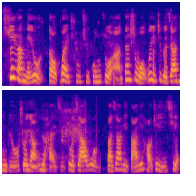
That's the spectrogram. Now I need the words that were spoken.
虽然没有到外出去工作啊，但是我为这个家庭，比如说养育孩子、做家务、把家里打理好，这一切，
